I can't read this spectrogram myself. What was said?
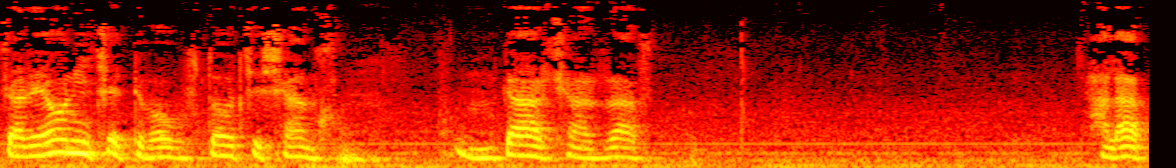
جریانی که اتفاق افتاد که شمس در کرد رفت حلب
